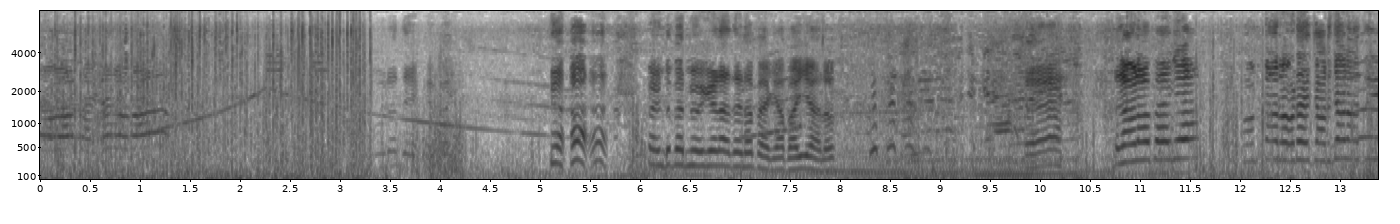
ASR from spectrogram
ਰੌਲਾ ਪੈ ਗਿਆ ਰੌਲਾ। ਪੂਰਾ ਦੇਖ ਕੇ ਭਾਈ ਪਿੰਡ ਪਰ ਨੂੰ ਕਿਹੜਾ ਦੇਣਾ ਪੈ ਗਿਆ ਬਾਈ ਆ ਲੋ? ਰੌਲਾ ਪੈ ਗਿਆ। ਹੁਣ ਤਾਂ ਰੋੜੇ ਚੜ ਜਾਣਾ ਸੀ।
